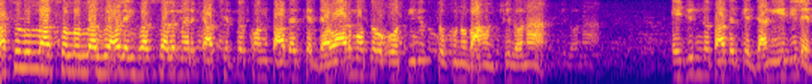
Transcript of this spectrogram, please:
রাসুল্লাহ সাল্লু আলহামের কাছে তখন তাদেরকে দেওয়ার মতো অতিরিক্ত কোনো বাহন ছিল না। এই জন্য তাদেরকে জানিয়ে দিলেন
